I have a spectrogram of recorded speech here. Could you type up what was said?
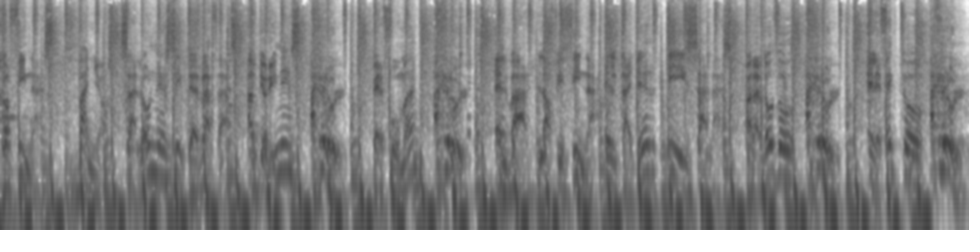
Cocinas, baños, salones y terrazas. Antiorines, Agerul. Perfuma, Agerul. El bar, la oficina, el taller y salas. Para todo, Agerul. El efecto, Agerul.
